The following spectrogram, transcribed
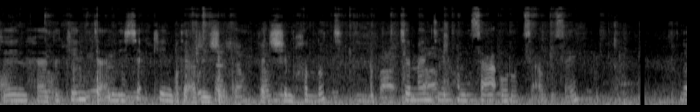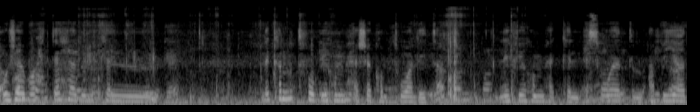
كاين هذا كاين تاع النساء كاين تاع الرجال. هادشي مخلط. الثمن ديالهم 9 أورو 99 وجابوا حتى هادو اللي كان اللي كنطفوا بهم حاشاكم طواليطة اللي فيهم هكا الاسود الأبيض.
